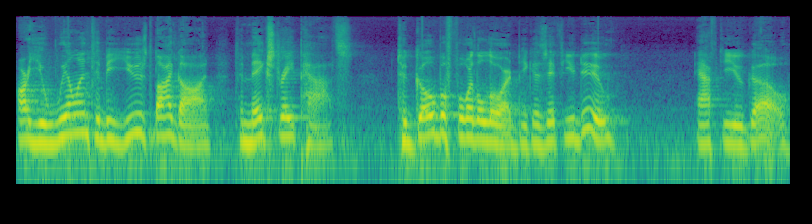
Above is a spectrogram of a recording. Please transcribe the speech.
Are you willing to be used by God to make straight paths, to go before the Lord? Because if you do, after you go,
